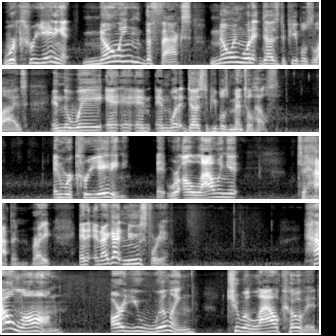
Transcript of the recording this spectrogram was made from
We're creating it, knowing the facts, knowing what it does to people's lives, and the way and, and, and what it does to people's mental health. And we're creating it. We're allowing it to happen, right? And and I got news for you. How long are you willing to allow COVID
